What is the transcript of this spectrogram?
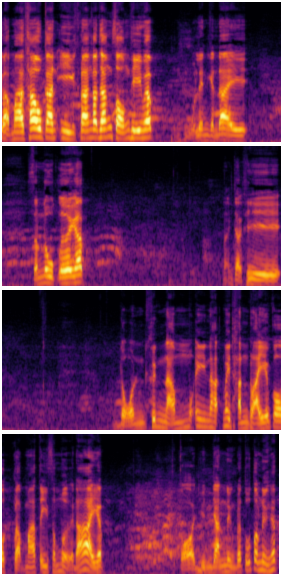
กลับมาเท่ากันอีกครั้งครับทั้งสองทีมครับโหเล่นกันได้สนุกเลยครับ หลังจากที่โดนขึ้นนำไม่นัดไม่ทันไรครับก็กลับมาตีเสมอได้ครับ ก็ยืนยันหนึ่งประตูต่อหนึ่งครับ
